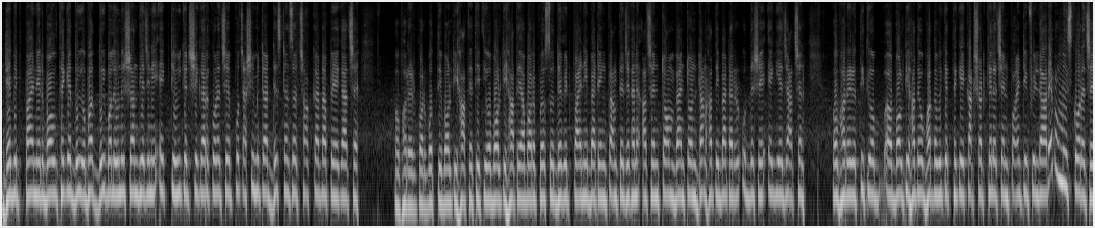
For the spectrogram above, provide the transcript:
ডেভিড পাইনের বল থেকে দুই ওভার দুই বলে উনিশ রান দিয়ে যিনি একটি উইকেট শিকার করেছে, পঁচাশি মিটার ডিস্টেন্সের ছক্কাটা পেয়ে গেছে। ওভারের পরবর্তী বলটি হাতে, তৃতীয় বলটি হাতে আবার প্রস্তুত ডেভিড পাইনি ব্যাটিং প্রান্তে যেখানে আছেন টম ব্যান্টন ডান হাতি ব্যাটারের উদ্দেশ্যে এগিয়ে যাচ্ছেন। ওভারের তৃতীয় বলটি হাতে ওভার দ্য উইকেট থেকে কাটশট খেলেছেন পয়েন্টি ফিল্ডার এবং মিস করেছে,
